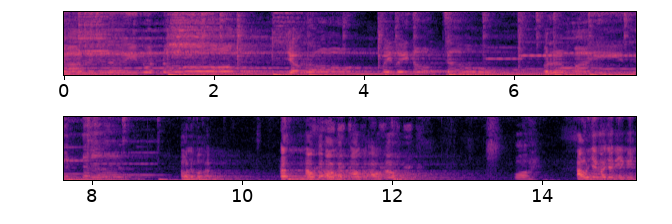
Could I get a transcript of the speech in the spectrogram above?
อย่าเลยนวลน้อง อย่าร้องไปเลยน้องเจ้า เริ่มใหม่เถิดนะเอาเลยบอกครับ เอาเอาก็เอาครับ เอาก็เอาเอาโอ้ยเอาหรือยังเขาจะเองนี่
